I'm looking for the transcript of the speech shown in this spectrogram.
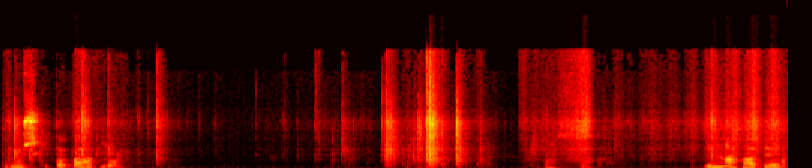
Трошки добавлю. Ось так. Він нагадує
